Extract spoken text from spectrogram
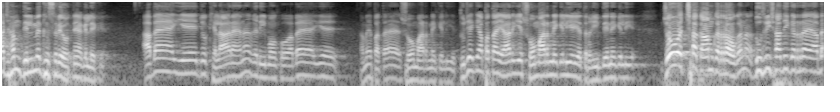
آج ہم دل میں گھس رہے ہوتے ہیں اگلے کے اب یہ جو کھلا رہا ہے نا غریبوں کو اب یہ ہمیں پتہ ہے شو مارنے کے لیے تجھے کیا پتا یار یہ شو مارنے کے لیے یا ترغیب دینے کے لیے جو اچھا کام کر رہا ہوگا نا دوسری شادی کر رہا ہے اب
